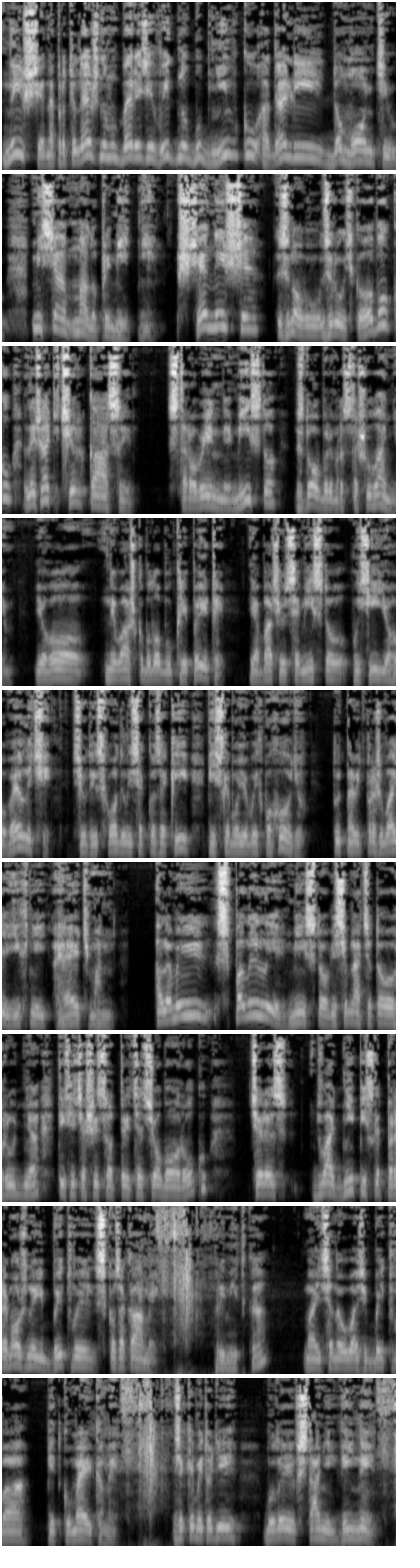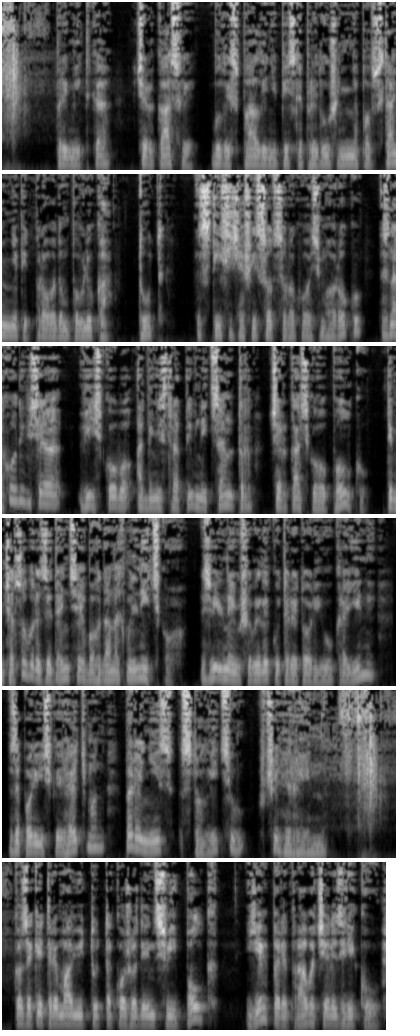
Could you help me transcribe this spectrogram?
Нижче на протилежному березі видно Бубнівку, а далі до Монтів, місця малопримітні. Ще нижче, знову з руського боку, лежать Черкаси, старовинне місто з добрим розташуванням. Його неважко було б укріпити. Я бачив це місто в усій його величі. Сюди сходилися козаки після бойових походів. Тут навіть проживає їхній гетьман. Але ми спалили місто 18 грудня 1637 року через два дні після переможної битви з козаками. Примітка мається на увазі битва під кумейками, з якими тоді були в стані війни. Примітка Черкаси були спалені після придушення повстання під проводом Павлюка. Тут з 1648 року знаходився військово-адміністративний центр Черкаського полку, тимчасова резиденція Богдана Хмельницького. Звільнивши велику територію України, Запорізький гетьман переніс столицю в Чигирин. Козаки тримають тут також один свій полк, є переправа через ріку.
